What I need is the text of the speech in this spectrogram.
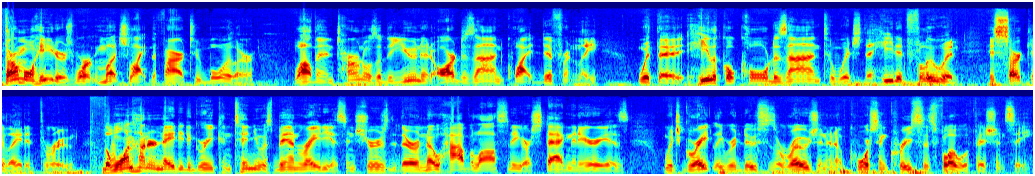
Thermal heaters work much like the fire tube boiler, while the internals of the unit are designed quite differently with the helical coil design to which the heated fluid is circulated through. The 180 degree continuous bend radius ensures that there are no high velocity or stagnant areas which greatly reduces erosion and of course increases flow efficiency.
